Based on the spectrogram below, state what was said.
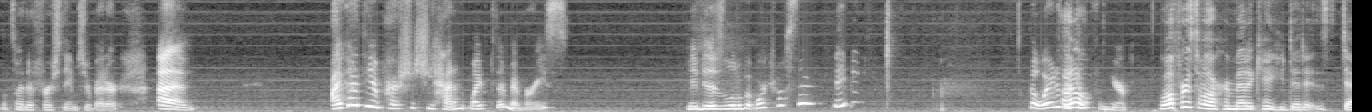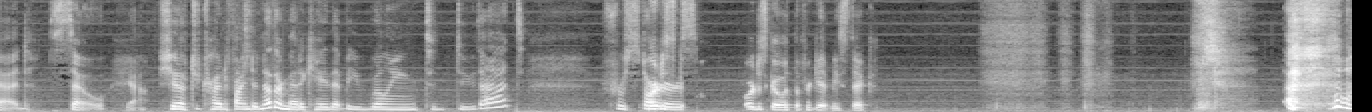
That's why their first names are better. Um, I got the impression she hadn't wiped their memories. Maybe there's a little bit more trust there. Maybe. But where do they go from here? Well, first of all, her Medicae who did it is dead. So Yeah. she have to try to find another Medicae that be willing to do that. For just- starters, Or just go with the forget me stick.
